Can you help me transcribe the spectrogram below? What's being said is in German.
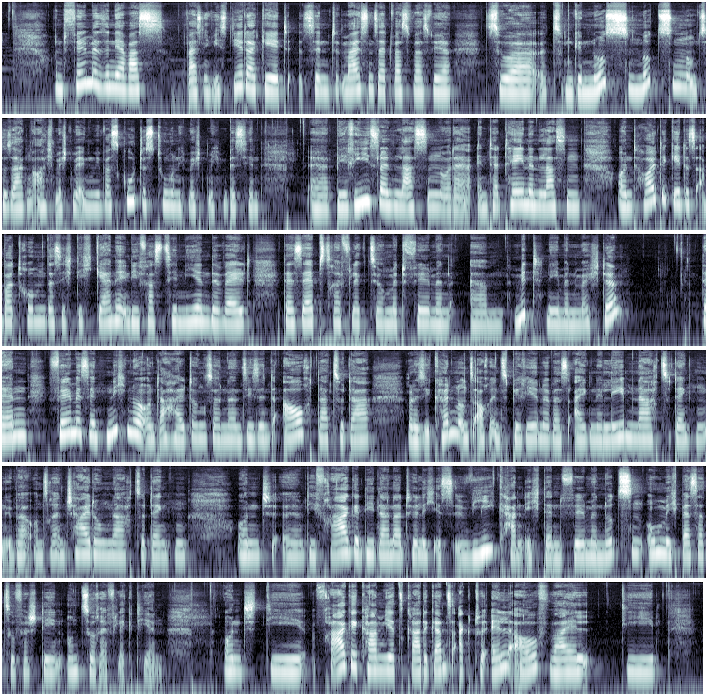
Und Filme sind ja was, ich weiß nicht, wie es dir da geht, sind meistens etwas, was wir zur, zum Genuss nutzen, um zu sagen, oh, ich möchte mir irgendwie was Gutes tun, ich möchte mich ein bisschen äh, berieseln lassen oder entertainen lassen. Und heute geht es aber darum, dass ich dich gerne in die faszinierende Welt der Selbstreflexion mit Filmen ähm, mitnehmen möchte. Denn Filme sind nicht nur Unterhaltung, sondern sie sind auch dazu da, oder sie können uns auch inspirieren, über das eigene Leben nachzudenken, über unsere Entscheidungen nachzudenken. Und äh, die Frage, die da natürlich ist, wie kann ich denn Filme nutzen, um mich besser zu verstehen und zu reflektieren? Und die Frage kam jetzt gerade ganz aktuell auf, weil die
